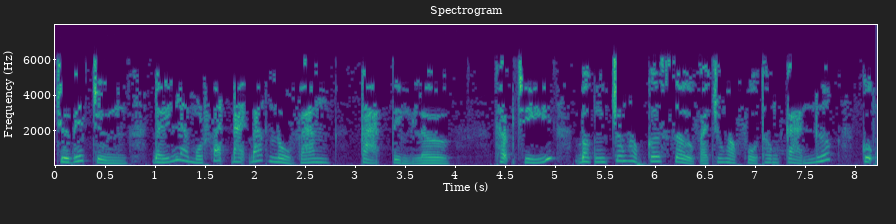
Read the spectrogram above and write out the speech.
Chưa biết chừng, đấy là một phát đại bác nổ vang, cả tỉnh lờ. Thậm chí, bậc trung học cơ sở và trung học phổ thông cả nước cũng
